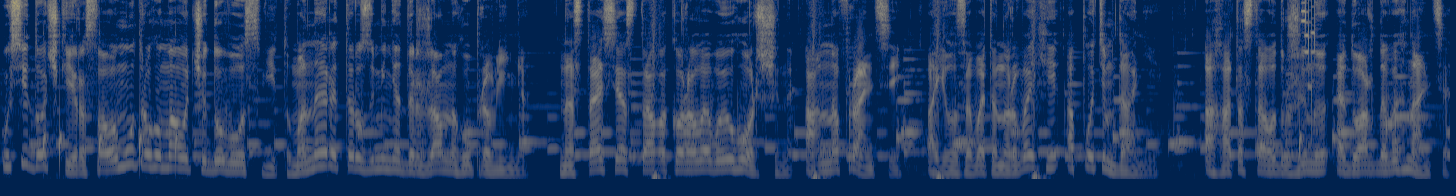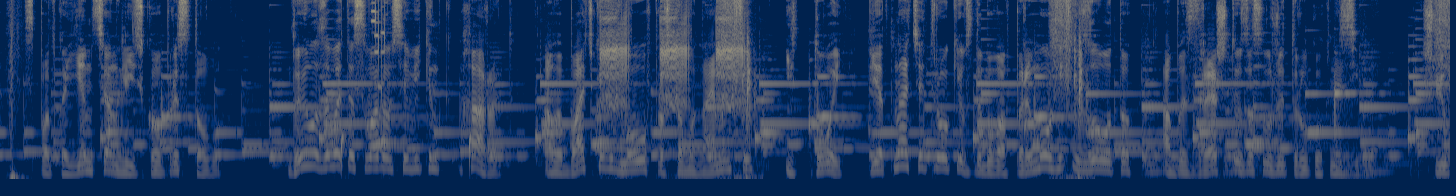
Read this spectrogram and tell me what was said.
Усі дочки Ярослава Мудрого мали чудову освіту, манери та розуміння державного управління. Настасія стала королевою Угорщини, Анна Франції, а Єлизавета Норвегії, а потім Данії. Агата стала дружиною Едуарда Вигнанця, спадкоємця англійського престолу. До Єлизавети сварився вікінг Гарольд, але батько відмовив простому найманцю, і той 15 років здобував перемоги і золото, аби зрештою заслужити руку князівни. Шлюб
